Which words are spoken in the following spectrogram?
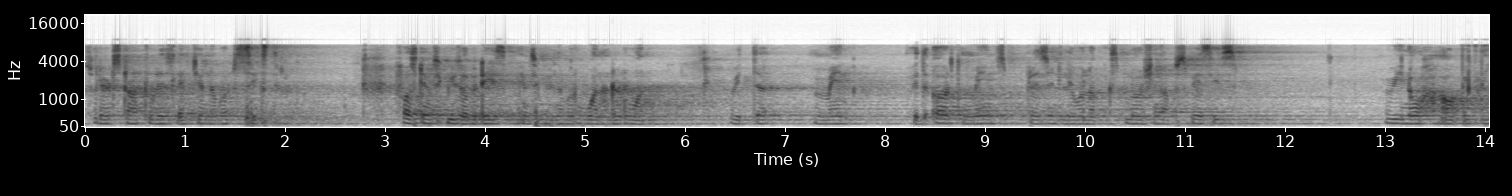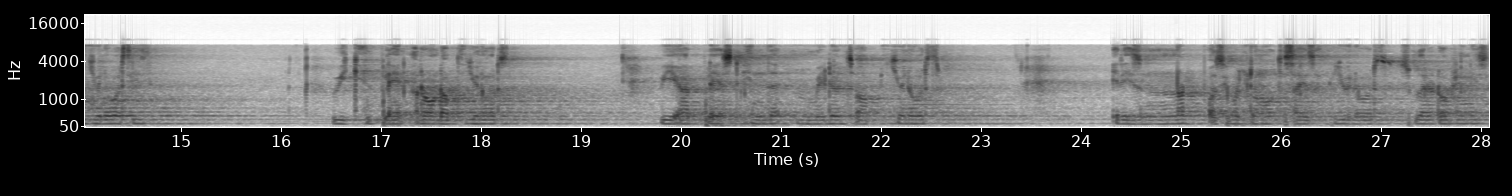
So let's start today's lecture number 6. First MCQs of the day is MCQ number 101 with the main with the earth means present level of exploration of spaces we know how big the universe is we can plan around of the universe we are placed in the middle of universe. It is not possible to know the size of universe. So that option is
